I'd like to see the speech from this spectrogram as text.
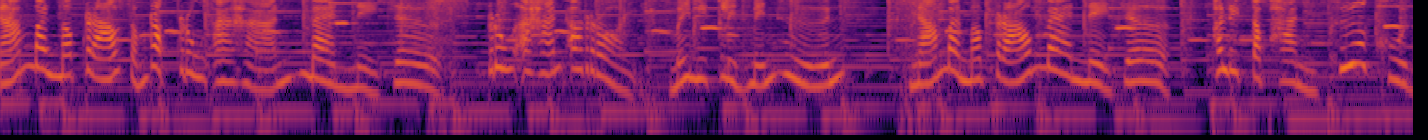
น้ำมันมะพร้าวสำหรับปรุงอาหารแมนเนเจอร์ปรุงอาหารอร่อย ไม่มีกลิ่นเหม็นหืน น้ำมันมะพร้าวแมนเนเจอร์ ผลิตภัณฑ์เพื่อคุณ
